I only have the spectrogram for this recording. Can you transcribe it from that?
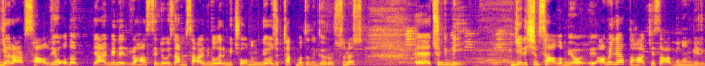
yarar sağlıyor. O da yani beni rahatsız ediyor. O yüzden mesela albinoların birçoğunun gözlük takmadığını görürsünüz. E, çünkü bir gelişim sağlamıyor. E, ameliyat da hakeza bunun bir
